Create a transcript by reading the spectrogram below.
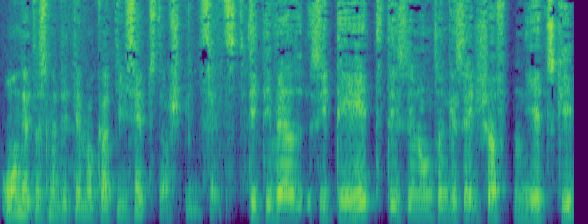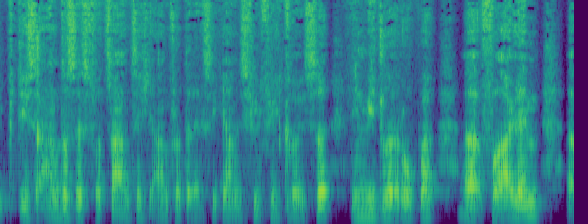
ohne dass man die Demokratie selbst aufs Spiel setzt. Die Diversität, die es in unseren Gesellschaften jetzt gibt, ist anders als vor 20 Jahren, vor 30 Jahren, ist viel, viel größer in Mitteleuropa. Äh, vor allem äh,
